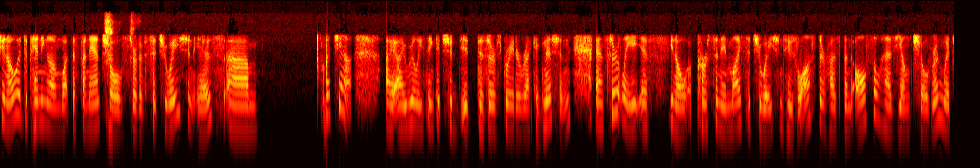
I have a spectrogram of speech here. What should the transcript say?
you know, depending on what the financial sort of situation is. Um, but yeah, I, I really think it should it deserves greater recognition. And certainly, if you know a person in my situation who's lost their husband also has young children, which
